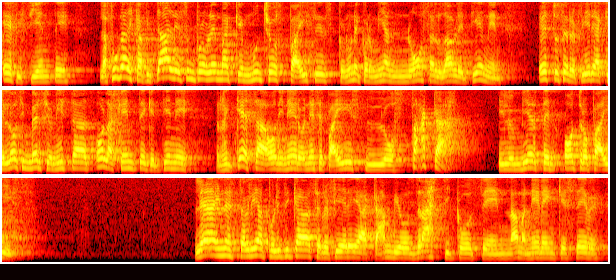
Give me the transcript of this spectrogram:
eficiente. La fuga de capital es un problema que muchos países con una economía no saludable tienen. Esto se refiere a que los inversionistas o la gente que tiene riqueza o dinero en ese país lo saca y lo invierte en otro país. La inestabilidad política se refiere a cambios drásticos en la manera en que se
